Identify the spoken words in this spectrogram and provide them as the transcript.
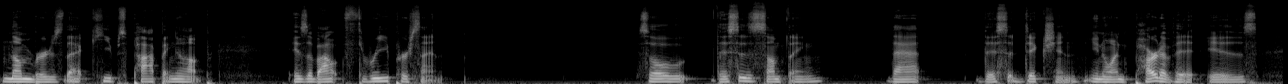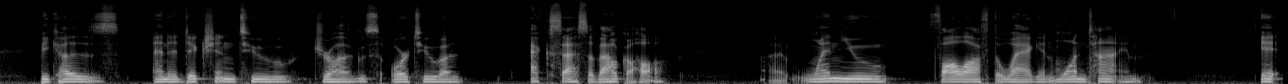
numbers that keeps popping up is about 3%. So, this is something that this addiction, you know, and part of it is because an addiction to drugs or to a excess of alcohol, uh, when you fall off the wagon one time, it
